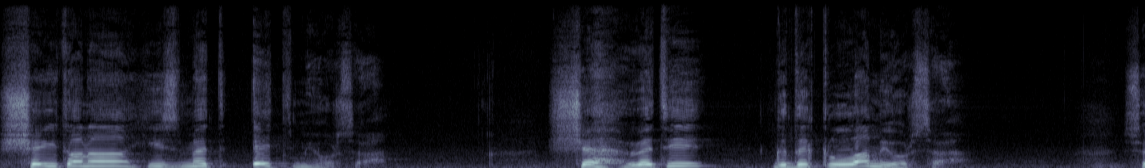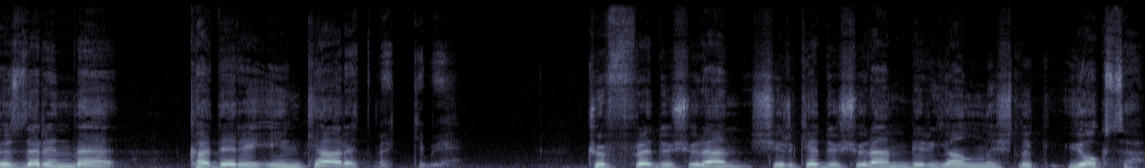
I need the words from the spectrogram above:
şeytana hizmet etmiyorsa, şehveti gıdıklamıyorsa, sözlerinde kaderi inkar etmek gibi, küfre düşüren, şirke düşüren bir yanlışlık yoksa,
